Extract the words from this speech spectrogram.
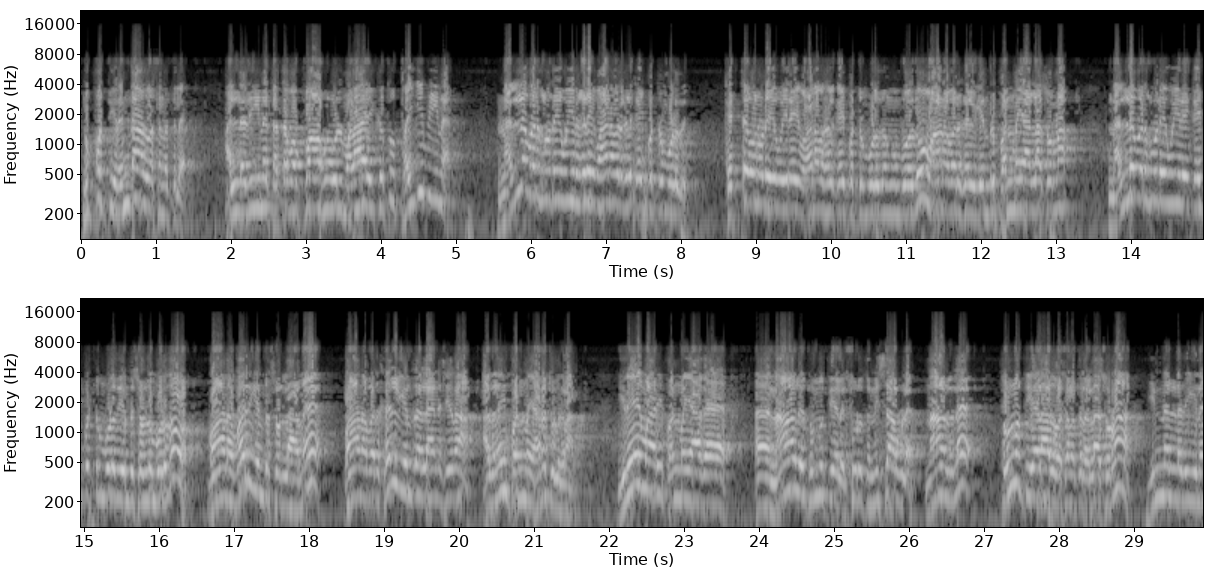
முப்பத்தி ரெண்டாவது வசனத்துல அல்லதீன தத்தவப்பாகுல் மலாய்க்கத்து தையீன நல்லவர்களுடைய உயிர்களை வானவர்கள் கைப்பற்றும் பொழுது கெட்டவனுடைய உயிரை வானவர்கள் கைப்பற்றும் பொழுதுங்கும் போதும் வானவர்கள் என்று பன்மையா அல்லாஹ் சொன்னான் நல்லவர்களுடைய உயிரை கைப்பற்றும் பொழுது என்று சொல்லும் பொழுதும் வானவர் என்று சொல்லாம வானவர்கள் என்று எல்லாம் என்ன செய்யறான்? அதனையும் பன்மையாக சொல்லுகிறான். இதே மாதிரி பன்மையாக நாலு தொண்ணூத்தி ஏழு சூரத்து நிசாவுல நாலுல தொண்ணூத்தி ஏழாவது வசனத்துல எல்லாம் சொல்றான் இன்னல்லதீன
